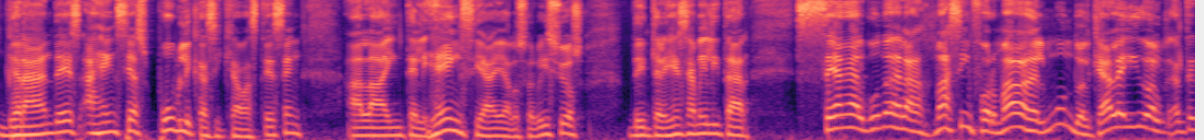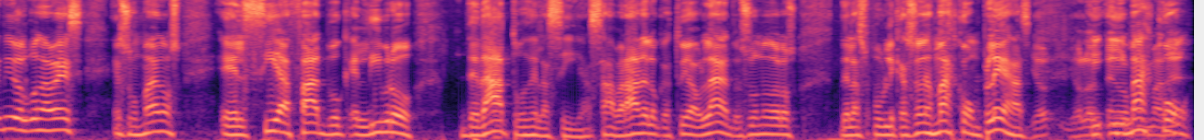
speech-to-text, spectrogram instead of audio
grandes agencias públicas y que abastecen a la inteligencia y a los servicios de inteligencia militar sean algunas de las más informadas del mundo. El que ha leído, ha tenido alguna vez en sus manos el CIA Fatbook, el libro de datos de la CIA, sabrá de lo que estoy hablando. Es una de, los, de las publicaciones más complejas Yo, yo lo, y, y tengo más con,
